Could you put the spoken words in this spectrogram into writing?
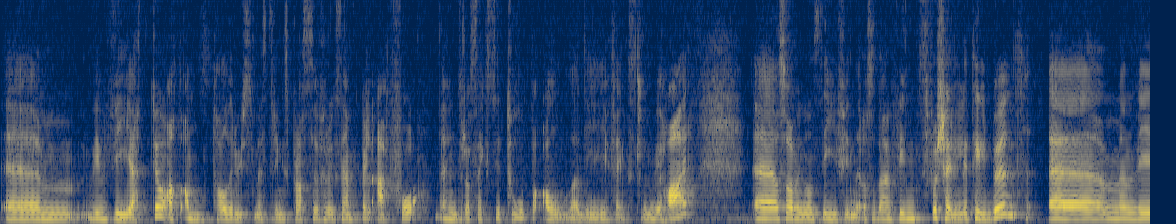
Ehm, vi vet jo at antall rusmestringsplasser f.eks. er få. Det er 162 på alle de fengslene vi har. Eh, og så har vi noen stifinner. Altså det fins forskjellige tilbud. Eh, men vi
